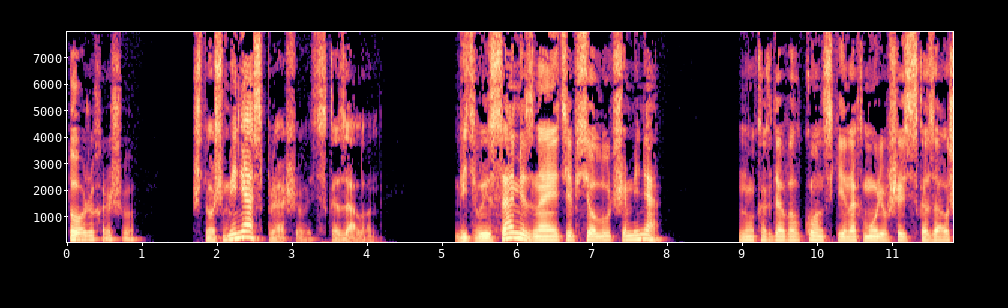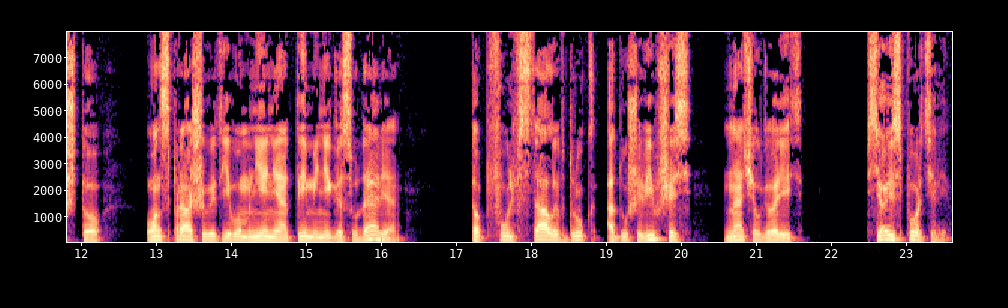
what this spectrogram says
Тоже хорошо. Что ж меня спрашивать, сказал он. Ведь вы сами знаете все лучше меня. Но когда Волконский, нахмурившись, сказал, что он спрашивает его мнение от имени государя, то Пфуль встал и вдруг, одушевившись, начал говорить. «Все испортили,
